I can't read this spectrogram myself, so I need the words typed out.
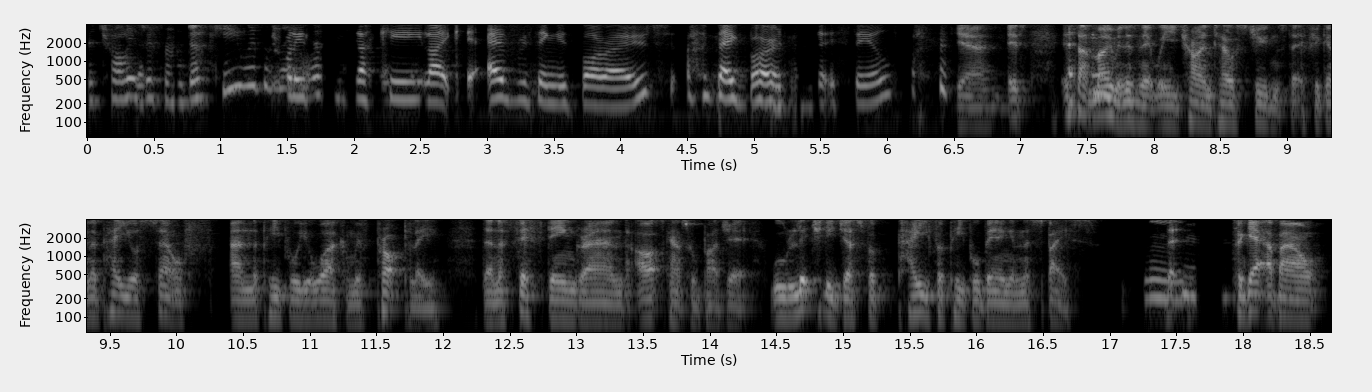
the trolleys were from Ducky, wasn't Trolleys it? from ducky like everything is borrowed beg borrowed steal Yeah, it's it's that moment, isn't it, when you try and tell students that if you're going to pay yourself and the people you're working with properly, then a 15 grand Arts Council budget will literally just for pay for people being in the space. Mm. That- Forget about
